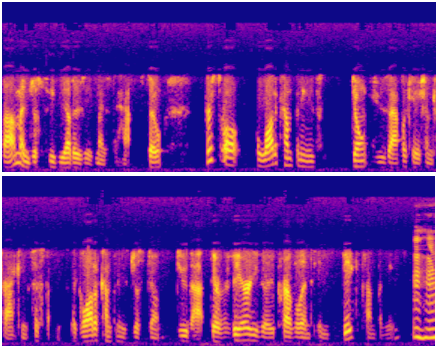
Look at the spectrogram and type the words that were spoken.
some and just see the others as nice to have. So, first of all, a lot of companies don't use application tracking systems. Like a lot of companies just don't do that. They're very, very prevalent in big companies. Mm-hmm.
